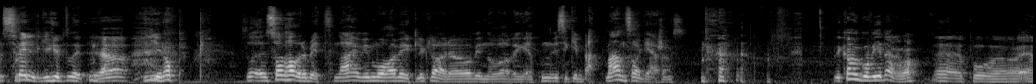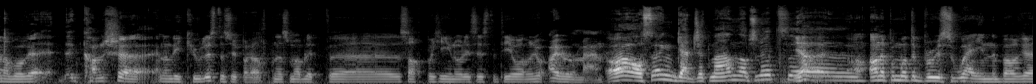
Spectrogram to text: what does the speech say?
svelge kryptonitten. Ja. Gir opp. Så, sånn hadde det blitt. Nei, vi må da virkelig klare å vinne over avhengigheten. Hvis ikke Batman, så har ikke jeg sjans. Vi kan jo gå videre, da. eh, På en av våre Kanskje en av de kuleste superheltene som har blitt uh, satt på kino de siste ti årene. Det er jo Iron Man. Og også en gadgetman, absolutt. Ja, Eh, han er på en måte Bruce Wayne, bare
